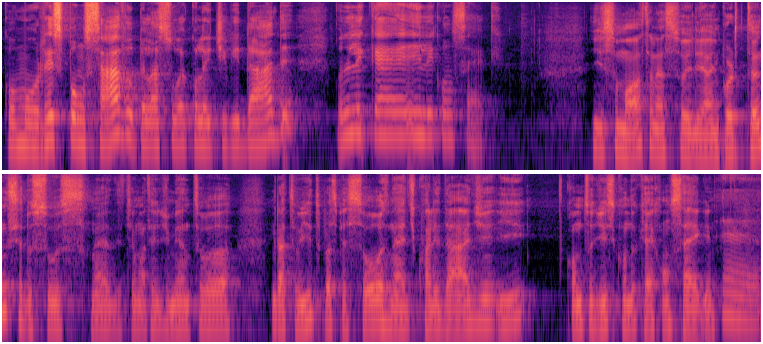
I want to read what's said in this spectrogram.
como responsável pela sua coletividade, quando ele quer, ele consegue. Isso mostra, né, Sueli, a importância do SUS, né, de ter um atendimento uh, gratuito para as pessoas, né, de qualidade e, como tu disse, quando quer, consegue. É.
